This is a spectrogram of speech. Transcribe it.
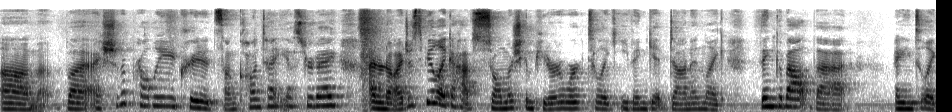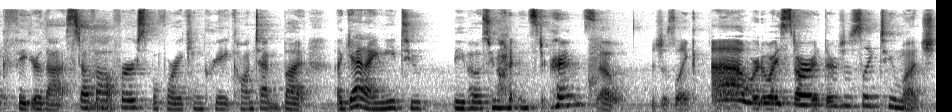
um, but I should have probably created some content yesterday. I don't know, I just feel like I have so much computer work to like even get done and like think about that. I need to like figure that stuff out first before I can create content. But again, I need to be posting on Instagram, so it's just like, ah, where do I start? There's just like too much.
